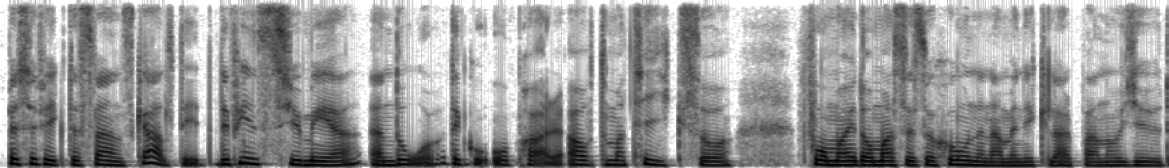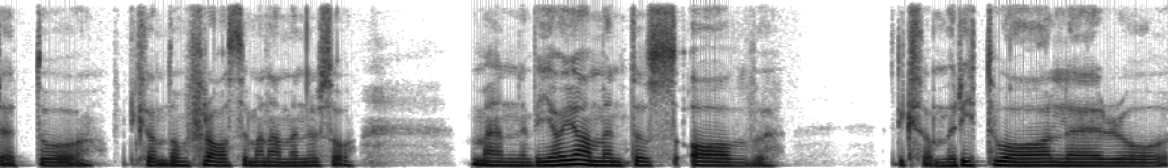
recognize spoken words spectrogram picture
specifikt det svenska alltid. Det finns ju med ändå. Det går, och per automatik så får man ju de associationerna med nyckelharpan och ljudet och liksom de fraser man använder och så. Men vi har ju använt oss av liksom ritualer och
